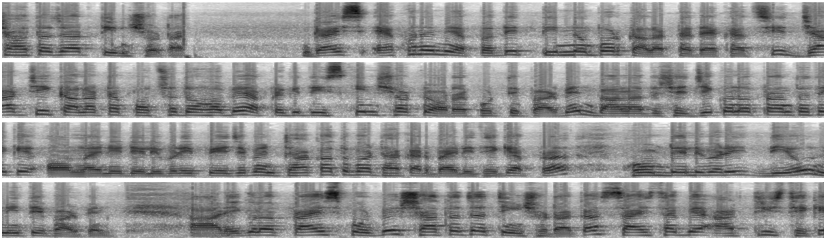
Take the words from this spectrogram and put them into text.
সাত হাজার তিনশো টাকা। গাইস এখন আমি আপনাদের তিন নম্বর কালারটা দেখাচ্ছি। যার যে কালারটা পছন্দ হবে, আপনি কিন্তু স্ক্রিনশট অর্ডার করতে পারবেন। বাংলাদেশের যে কোনো প্রান্ত থেকে অনলাইনে ডেলিভারি পেয়ে যাবেন। ঢাকা অথবা ঢাকার বাইরে থেকে আপনারা হোম ডেলিভারি দিয়েও নিতে পারবেন। আর এগুলোর প্রাইস পড়বে সাত হাজার তিনশো টাকা। সাইজ থাকবে আটত্রিশ থেকে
